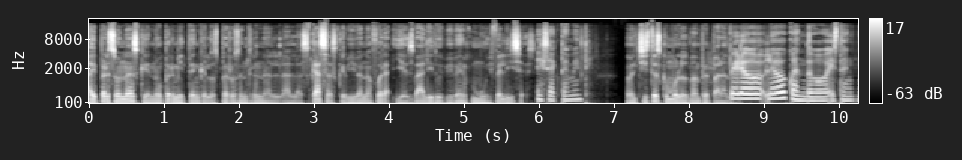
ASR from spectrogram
Hay personas que no permiten que los perros entren a, las casas, que vivan afuera, y es válido y viven muy felices. Exactamente. el chiste es cómo los van preparando. Pero luego cuando están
